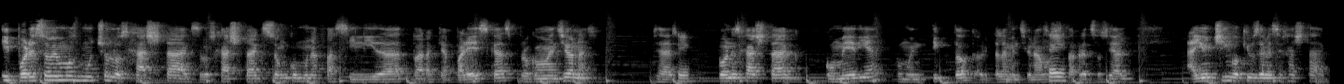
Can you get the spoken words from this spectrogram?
Y por eso vemos mucho los hashtags. Los hashtags son como una facilidad para que aparezcas, pero como mencionas, o sea, pones hashtag comedia, como en TikTok, ahorita la mencionamos, esta red social, hay un chingo que usan ese hashtag.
